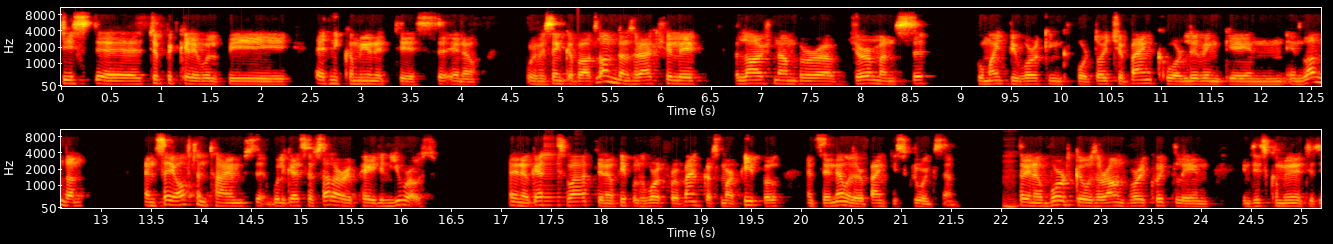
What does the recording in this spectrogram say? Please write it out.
this uh, typically will be ethnic communities. You know, when we think about London, there are actually a large number of Germans who might be working for Deutsche Bank who are living in, in London and say oftentimes will get their salary paid in euros. And, you know, guess what? You know, people who work for a bank are smart people and say, no, their bank is screwing them. Mm-hmm. So, you know, word goes around very quickly in, in these communities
